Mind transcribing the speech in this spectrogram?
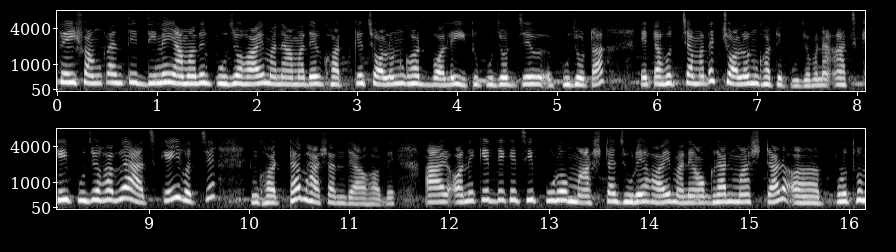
তো এই সংক্রান্তির দিনেই আমাদের পুজো হয় মানে আমাদের ঘটকে চলন ঘট বলে ইতু পুজোর যে পুজোটা, এটা হচ্ছে আমাদের চলন ঘটে পুজো। মানে আজকেই পুজো হবে, আজকেই হচ্ছে ঘরটা ভাসান দেওয়া হবে। আর অনেকের দেখেছি পুরো মাসটা জুড়ে হয় মানে অঘ্রাণ মাসটার প্রথম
